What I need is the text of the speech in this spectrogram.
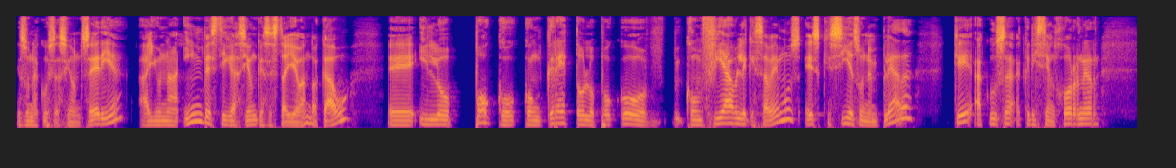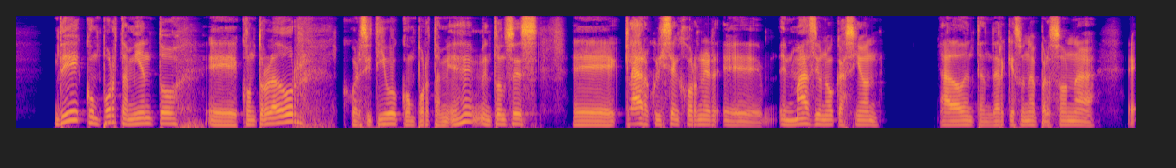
es una acusación seria, hay una investigación que se está llevando a cabo eh, y lo poco concreto, lo poco confiable que sabemos es que sí es una empleada que acusa a Christian Horner de comportamiento eh, controlador, coercitivo, comportamiento. Entonces, eh, claro, Christian Horner eh, en más de una ocasión ha dado a entender que es una persona eh,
